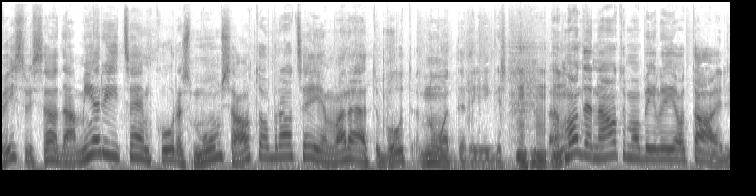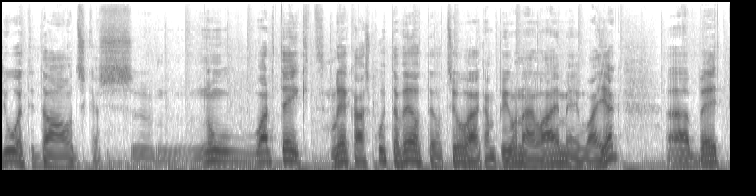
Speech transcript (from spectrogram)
visvisādām ierīcēm, kuras mums, autobraucējiem, varētu būt noderīgas. Mm Mhm. -hmm. Modernā automobīlī jau tā ir ļoti daudz, kas, um, nu, var teikt, liekas, ko tā vēl tev cilvēkam pilnai laimē vajag. Uh, bet,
